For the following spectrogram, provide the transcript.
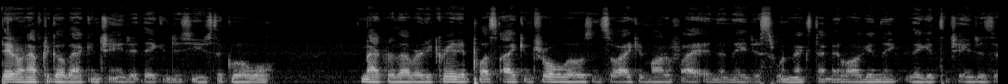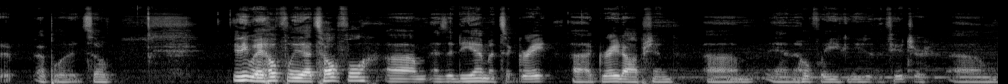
they don't have to go back and change it. They can just use the global macro that I've already created. Plus, I control those, and so I can modify it. And then they just, when next time they log in, they, they get the changes that are uploaded. So, anyway, hopefully that's helpful. Um, as a DM, it's a great, uh, great option um, and hopefully you can use it in the future. Um,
